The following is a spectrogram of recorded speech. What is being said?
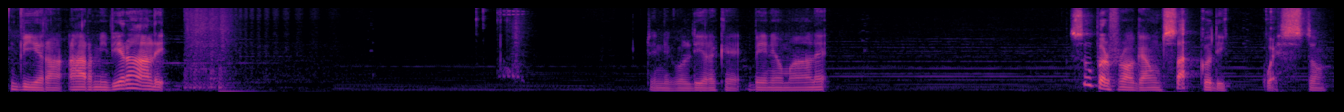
Vira. Armi virali. Quindi vuol dire che bene o male... Super Frog ha un sacco di questo.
